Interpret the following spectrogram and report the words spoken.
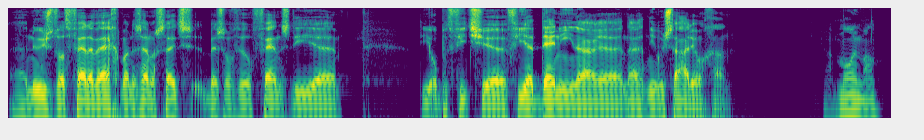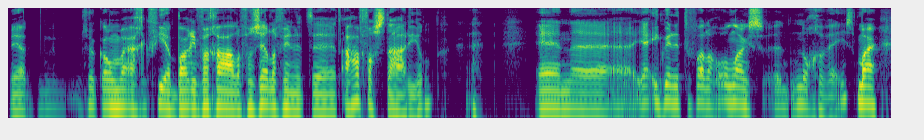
Eh, nu is het wat verder weg, maar er zijn nog steeds best wel veel fans die, eh, die op het fietsje via Danny naar, eh, naar het nieuwe stadion gaan. Ja, mooi man. Ja, zo komen we eigenlijk via Barry van Galen vanzelf in het, eh het AFA-stadion. en eh, ja, ik ben er toevallig onlangs nog geweest. Maar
